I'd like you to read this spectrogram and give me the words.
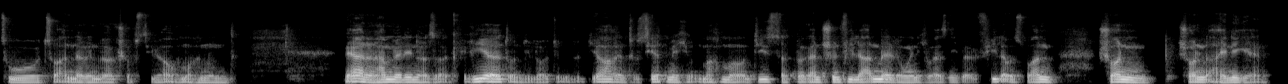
zu, zu anderen Workshops, die wir auch machen. Und ja, dann haben wir den also akquiriert und die Leute gesagt, ja, interessiert mich und machen wir und dies. Da hat man ganz schön viele Anmeldungen. Ich weiß nicht mehr wie viele, aber es waren schon, schon einige.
